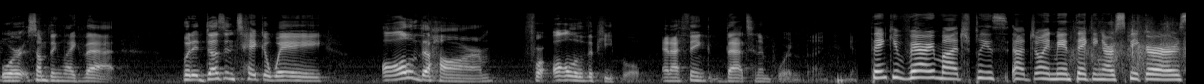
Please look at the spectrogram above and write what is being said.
or something like that. But it doesn't take away all of the harm for all of the people. And I think that's an important thing. Yeah. Thank you very much. Please uh, join me in thanking our speakers.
